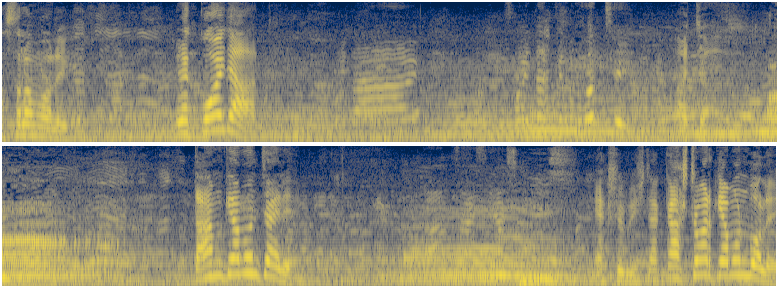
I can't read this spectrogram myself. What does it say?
আসসালামু আলাইকুম। এটা কয় দাঁত? হচ্ছে আচ্ছা। দাম কেমন চাইলেন? একশো বিশটা কাস্টমার কেমন বলে?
